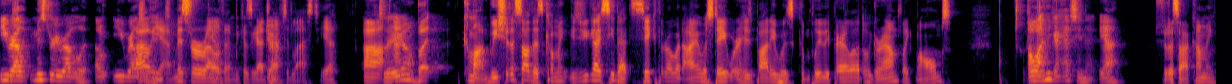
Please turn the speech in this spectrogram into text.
Irre- Mr. Irrelevant. Oh, irrelevant. Oh, yeah, Mr. Irrelevant because he got Yeah. drafted last. Yeah. Uh, So there you go. But come on, we should have saw this coming. Did you guys see that sick throw at Iowa State where his body was completely parallel to the ground like Mahomes? Oh, I think I have seen that. Yeah. Should have saw it coming.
